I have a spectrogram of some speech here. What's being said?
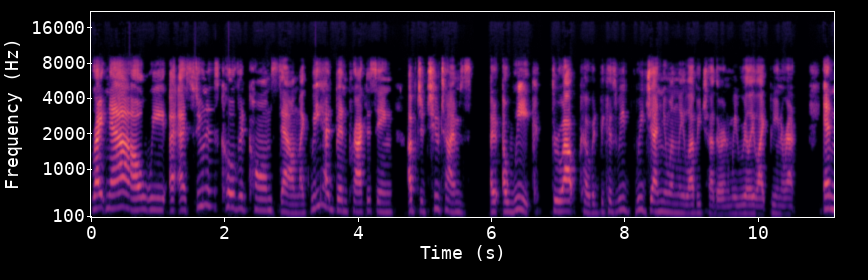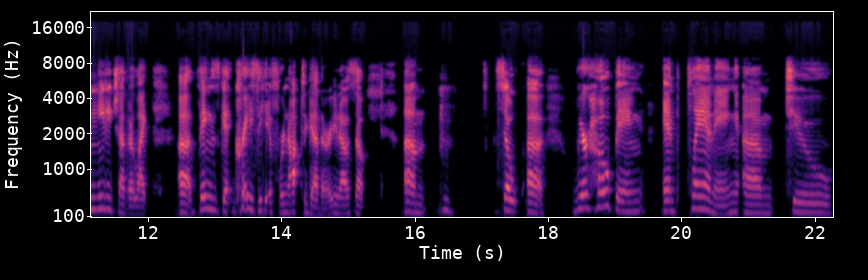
right now, we as soon as COVID calms down, like we had been practicing up to two times a, a week throughout COVID because we we genuinely love each other and we really like being around and need each other. Like uh, things get crazy if we're not together, you know. So um, so uh, we're hoping and planning um, to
